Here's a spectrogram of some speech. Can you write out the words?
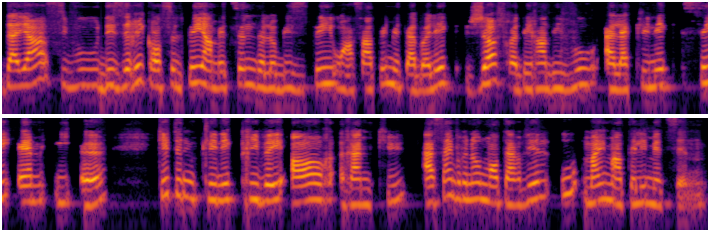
D'ailleurs, si vous désirez consulter en médecine de l'obésité ou en santé métabolique, j'offre des rendez-vous à la clinique CMIE, qui est une clinique privée hors RAMQ à Saint-Bruno-de-Montarville ou même en télémédecine.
